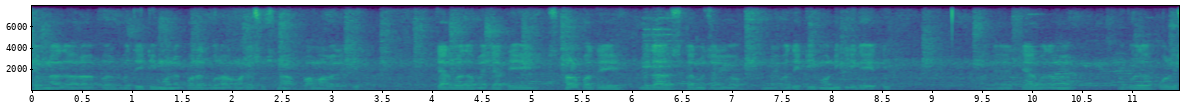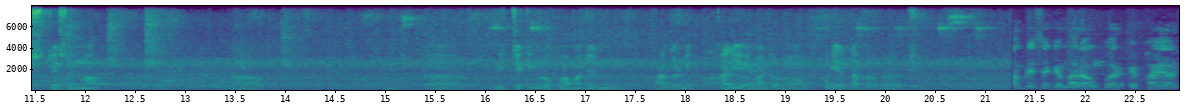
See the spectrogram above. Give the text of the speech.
તેમના દ્વારા બધી ટીમોને પરત બોલાવવા માટે સૂચના આપવામાં આવેલી હતી. ત્યારબાદ અમે ત્યાંથી સ્થળ પરથી બધા કર્મચારીઓ અને બધી ટીમો નીકળી ગઈ હતી. અને ત્યારબાદ અમે ભગવદા પોલીસ સ્ટેશનમાં વીજ ચેકિંગ રોકવા માટે આગળની કાર્યવાહી માટે અમે ફરિયાદ દાખલ કરેલ છે. સાંભળી છે કે મારા ઉપર એફઆઈઆર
